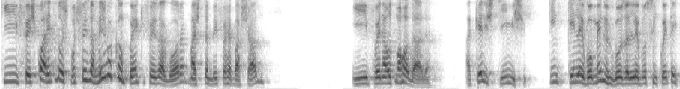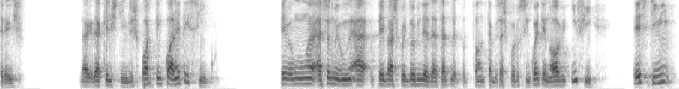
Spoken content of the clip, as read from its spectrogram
que fez 42 pontos, fez a mesma campanha que fez agora, mas também foi rebaixado, e foi na última rodada. Aqueles times, quem, quem levou menos gols, ele levou 53 da, daqueles times. O esporte tem 45. Teve, uma, teve, acho que foi 2017, falando de cabeça, acho que foram 59, enfim. Esse time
